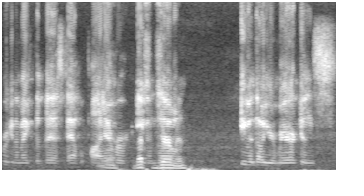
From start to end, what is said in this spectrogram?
We're going to make the best apple pie yeah. ever. That's even though- German. even though you're Americans,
